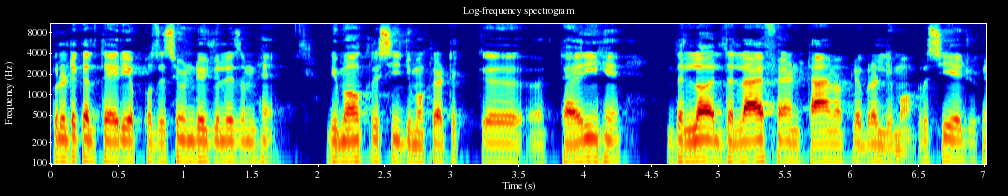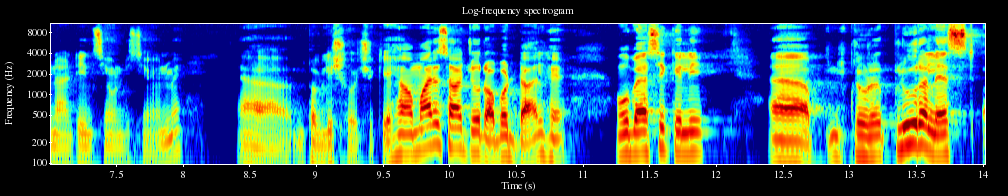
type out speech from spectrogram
political theory of possessive individualism ہے ڈیموکریسی ڈیموکریٹک تیری ہیں۔ The life and time of liberal democracy ہے، جو کہ نائنٹین سیونٹی سیون میں uh, پبلش ہو چکے ہیں۔ ہمارے ساتھ جو رابرٹ ڈال ہے وہ basically pluralist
